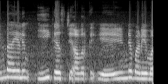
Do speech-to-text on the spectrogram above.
എന്തായാലും ഈ ഗസ്റ്റ് അവർക്ക് ഏഴിന്റെ പണിയുമായി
